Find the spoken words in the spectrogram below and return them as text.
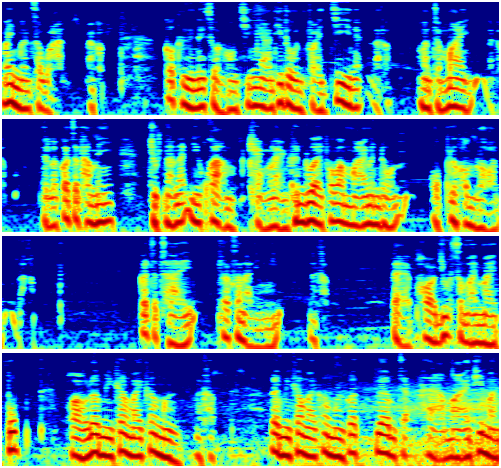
ไม่เหมือนสว่านนะครับ ก็คือในส่วนของชิ้นงานที่โดนไฟจี้เนี่ยนะครับมันจะไหม้นะครับ แต่เราก็จะทำให้จุดนั้นมีความแข็งแรงขึ้นด้วย เพราะว่าไม้มันโดนอบด้วยความร้อนนะครับ ก็จะใช้ลักษณะอย่างนี้นะครับ แต่พอยุคสมัยใหม่ปุ๊บ พอเริ่มมีเครื่องไม้เครื่องมือนะครับ เริ่มมีเครื่องไม้เครื่องมือก็เริ่มจะหาไม้ที่มัน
